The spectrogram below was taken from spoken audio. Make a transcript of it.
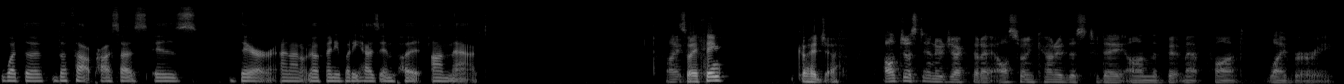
what the the thought process is there. And i don't know if anybody has input on that. So i think go ahead jeff. I'll just interject that i also encountered this today on the bitmap font library.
